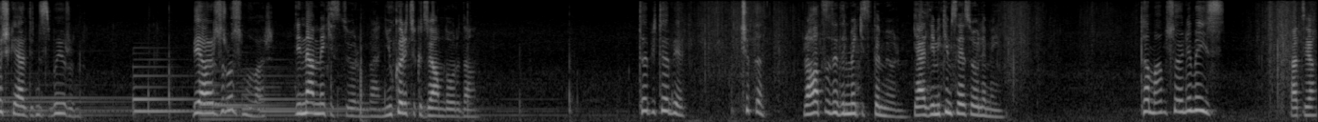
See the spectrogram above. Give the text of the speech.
Hoş geldiniz, buyurun. Bir arzunuz mu var? Dinlenmek istiyorum ben. Yukarı çıkacağım doğrudan. Tabii tabii. Çıkın. Rahatsız edilmek istemiyorum. Geldiğimi kimseye söylemeyin. Tamam, söylemeyiz. Katya,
